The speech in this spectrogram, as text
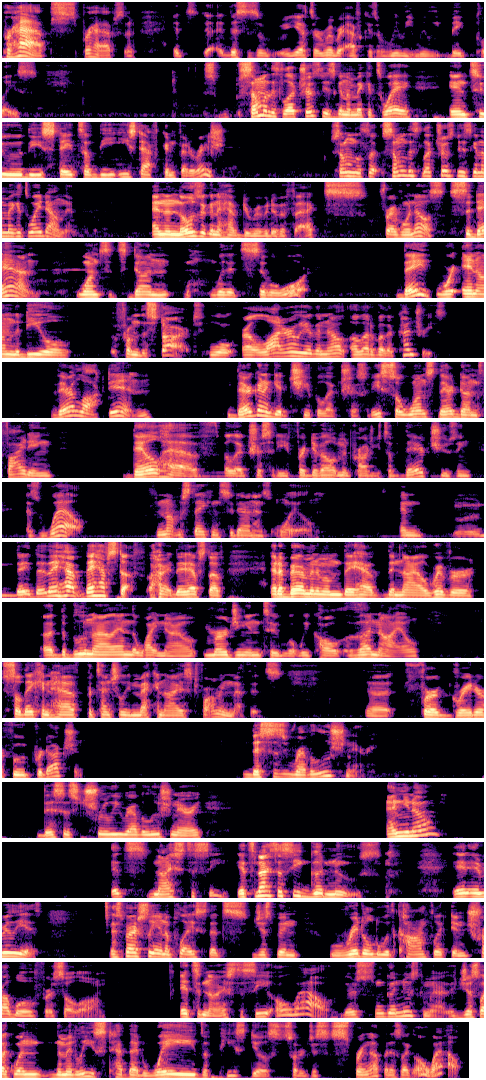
Perhaps, perhaps, uh, it's this is a you have to remember Africa is a really, really big place. Some of this electricity is going to make its way into the states of the East African Federation. Some of this, some of this electricity is going to make its way down there. And then those are going to have derivative effects for everyone else. Sudan, once it's done with its civil war, they were in on the deal from the start, or a lot earlier than a lot of other countries. They're locked in. They're going to get cheap electricity. So once they're done fighting, they'll have electricity for development projects of their choosing as well. If I'm not mistaken, Sudan has oil, and uh, they they, they have they have stuff. All right, they have stuff. At a bare minimum, they have the Nile River, uh, the Blue Nile and the White Nile merging into what we call the Nile, so they can have potentially mechanized farming methods uh, for greater food production. This is revolutionary. This is truly revolutionary. And you know, it's nice to see. It's nice to see good news. It, it really is. Especially in a place that's just been riddled with conflict and trouble for so long. It's nice to see, oh wow, there's some good news coming out. Just like when the Middle East had that wave of peace deals sort of just spring up, and it's like, oh wow,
